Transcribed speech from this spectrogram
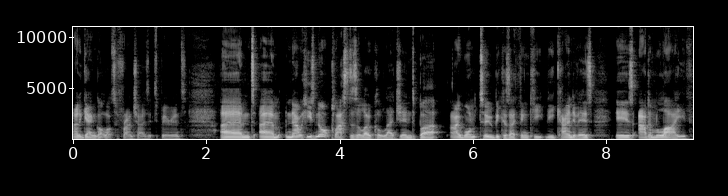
And again, got lots of franchise experience. And um, now he's not classed as a local legend, but I want to because I think he, he kind of is, is Adam Lyth.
